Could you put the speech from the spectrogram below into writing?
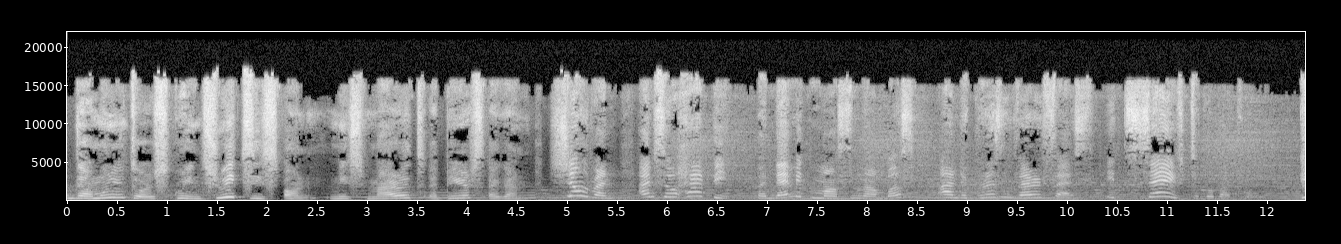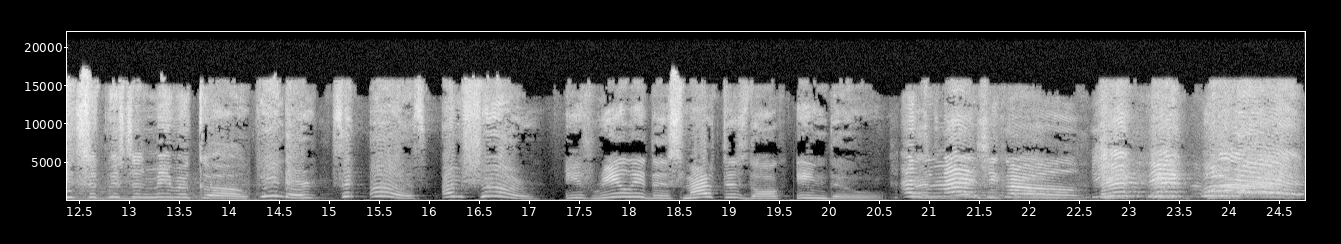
the monitor screen switches on. Miss Margaret appears again. Children, I'm so happy! Pandemic monster numbers are decreasing very fast. It's safe to go back home. It's a Christmas miracle! Kinder, send us! I'm sure! Is really the smartest dog in the world. And magical! Hip, hip, hooray!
